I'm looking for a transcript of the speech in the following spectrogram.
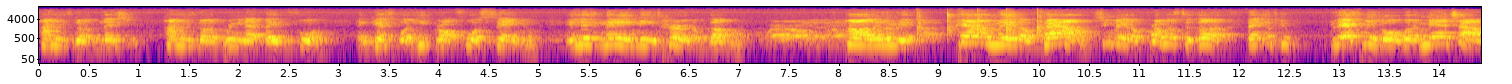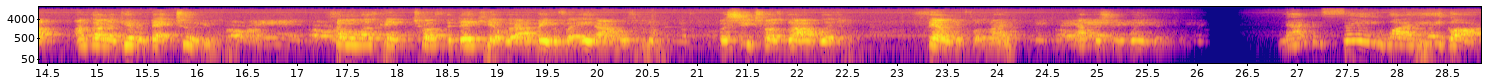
How he's going to bless you. How he's going to bring that baby forth. And guess what? He brought forth Samuel. And his name means heard of God. Hallelujah. Hannah made a vow. She made a promise to God that if you bless me, Lord, with a man child, I'm going to give him back to you. Some of us can't trust the daycare with our baby for eight hours. but she trusts God with Samuel for life. After she weaned him. Now I can see why Hagar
